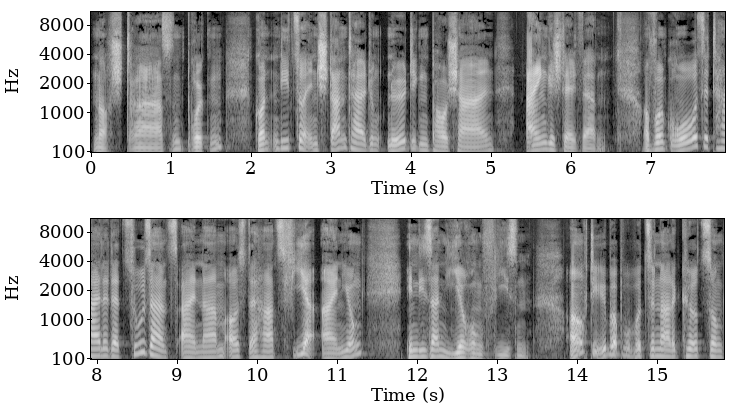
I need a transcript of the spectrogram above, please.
noch Straßen, Brücken konnten die zur Instandhaltung nötigen Pauschalen eingestellt werden. Obwohl große Teile der Zusatzeinnahmen aus der Hartz-IV-Einigung in die Sanierung fließen. Auch die überproportionale Kürzung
